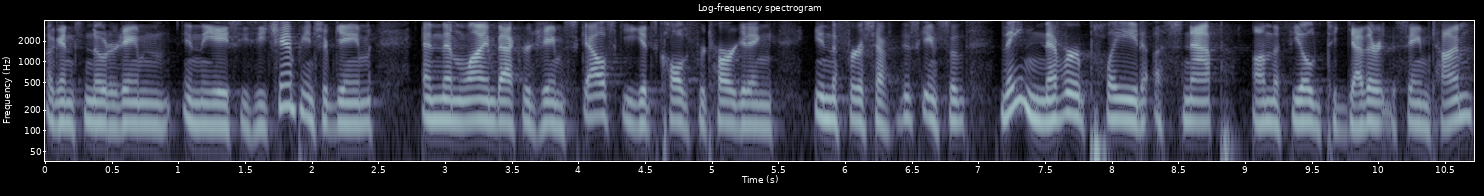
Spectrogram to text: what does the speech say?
against Notre Dame in the ACC championship game, and then linebacker James Skalski gets called for targeting in the first half of this game. So they never played a snap on the field together at the same time.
